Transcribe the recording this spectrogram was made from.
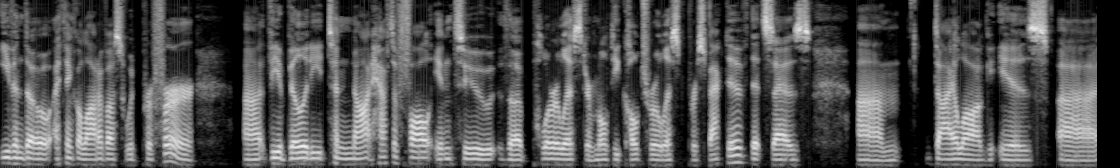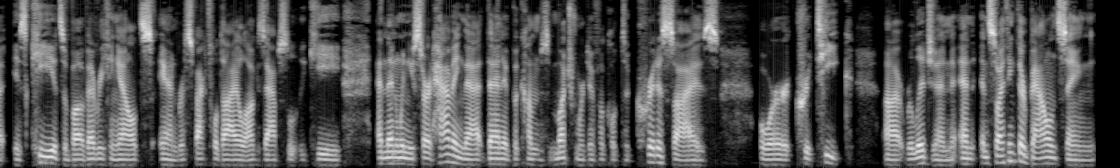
Even though I think a lot of us would prefer uh, the ability to not have to fall into the pluralist or multiculturalist perspective that says um, dialogue is uh, is key. It's above everything else, and respectful dialogue is absolutely key. And then when you start having that, then it becomes much more difficult to criticize or critique uh, religion. And and so I think they're balancing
